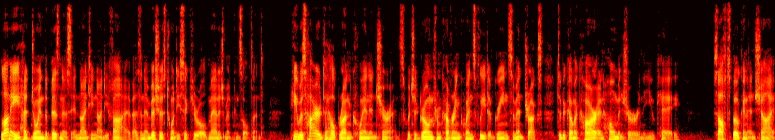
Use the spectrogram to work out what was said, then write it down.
Lunney had joined the business in 1995 as an ambitious 26 year old management consultant. He was hired to help run Quinn Insurance, which had grown from covering Quinn's fleet of green cement trucks to become a car and home insurer in the UK. Soft spoken and shy,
